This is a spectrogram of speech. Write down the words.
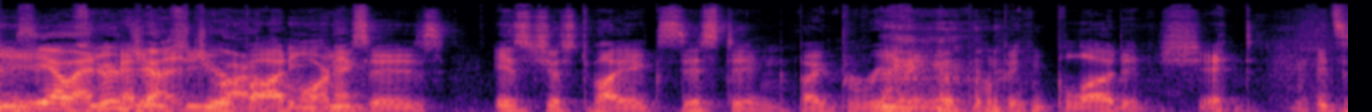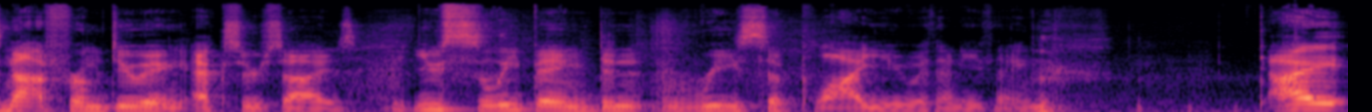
tonight. See how energized energy you your are in the body morning. uses is just by existing, by breathing and pumping blood and shit. It's not from doing exercise. You sleeping didn't resupply you with anything. I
